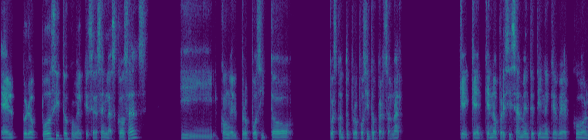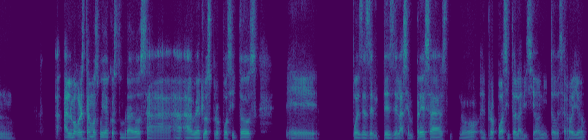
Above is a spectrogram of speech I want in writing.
el propósito con el que se hacen las cosas y con el propósito, pues con tu propósito personal, que, que, que no precisamente tiene que ver con a, lo mejor estamos muy acostumbrados a, a- ver los propósitos, eh, pues desde, desde las empresas, ¿no? El propósito, la visión y todo ese rollo.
